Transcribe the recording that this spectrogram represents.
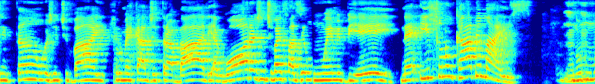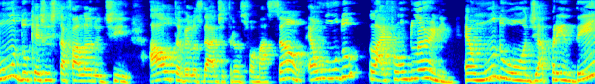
então a gente vai para o mercado de trabalho agora a gente vai fazer um MBA, né? Isso não cabe mais. Uhum. No mundo que a gente está falando de alta velocidade de transformação, é um mundo lifelong learning. É um mundo onde aprender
